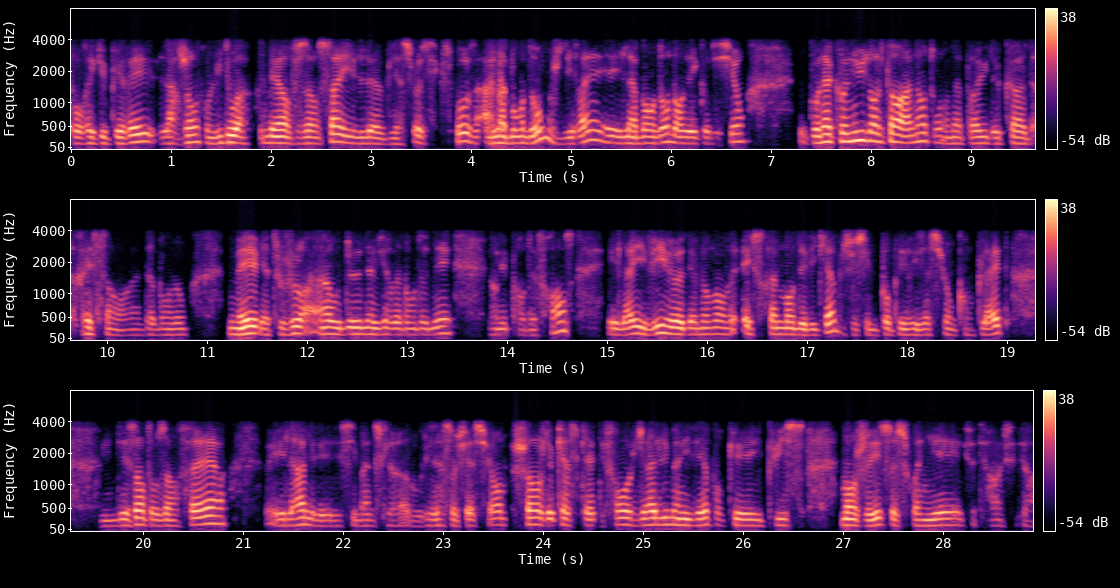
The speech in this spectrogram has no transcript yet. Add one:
pour récupérer l'argent qu'on lui doit. Mais en faisant ça, il, bien sûr, s'expose à l'abandon, je dirais, et l'abandon dans des conditions qu'on a connues dans le temps. À Nantes, on n'a pas eu de cas récent hein, d'abandon, mais il y a toujours un ou deux navires abandonnés dans les ports de France. Et là, ils vivent des moments extrêmement délicats, parce que c'est une paupérisation complète, une descente aux enfers, et là, les Seaman's Club ou les associations changent de casquette. Ils font, je dirais, de l'humanitaire pour qu'ils puissent manger, se soigner, etc., etc.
